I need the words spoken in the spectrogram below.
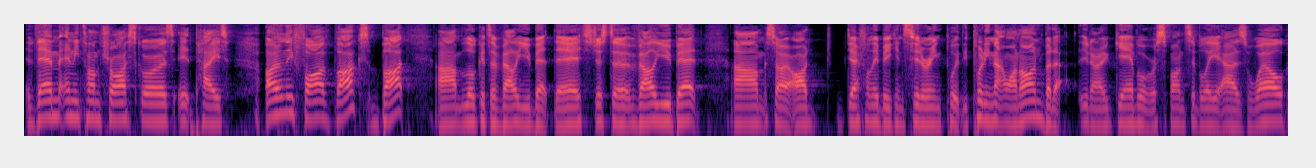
them anytime try scorers. It pays only five bucks, but um, look, it's a value bet there. It's just a value bet. Um, so I'd definitely be considering put, putting that one on, but uh, you know, gamble responsibly as well.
